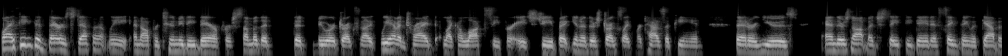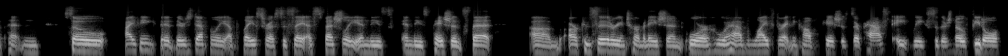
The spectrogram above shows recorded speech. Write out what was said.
Well, I think that there's definitely an opportunity there for some of the the newer drugs. Like we haven't tried like Aloxi for HG, but you know, there's drugs like mirtazapine that are used, and there's not much safety data. Same thing with gabapentin. So I think that there's definitely a place for us to say, especially in these in these patients that um, are considering termination or who have life-threatening complications. They're past eight weeks, so there's no fetal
